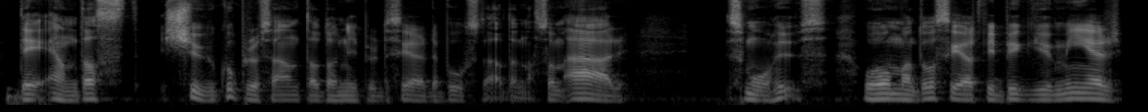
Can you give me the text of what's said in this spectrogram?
det är endast 20 procent av de nyproducerade bostäderna som är småhus. Och om man då ser att vi bygger ju mer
